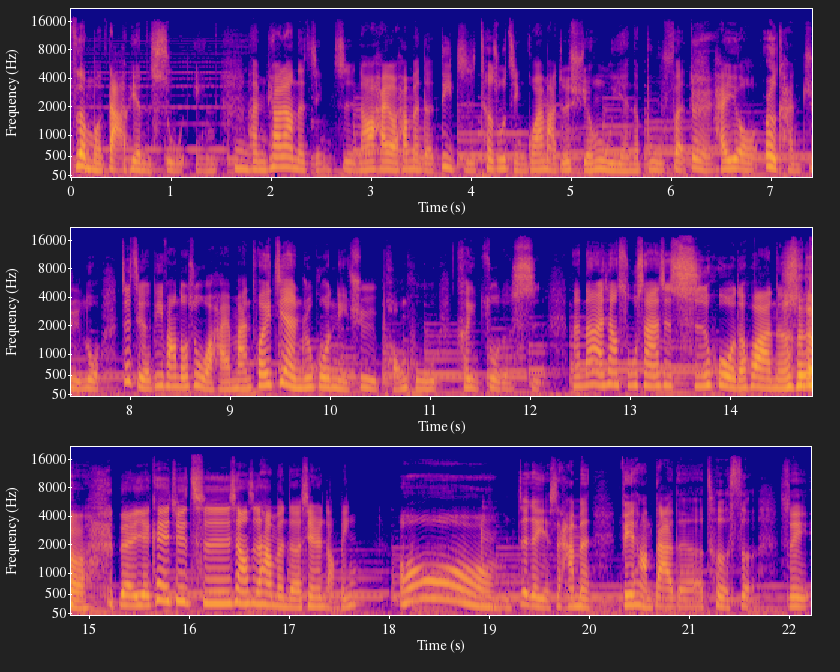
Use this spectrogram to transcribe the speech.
这么大片的树荫，很漂亮的景致。然后还有他们的地质特殊景观嘛，就是玄武岩的部分，对，还有二坎聚落，这几个地方都是我还蛮推荐，如果你去澎湖可以做的事。那当然，像苏珊是吃货的话呢，是的，对，也可以去吃，像是他们的仙人掌冰。哦，嗯，这个也是他们非常大的特色，所以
